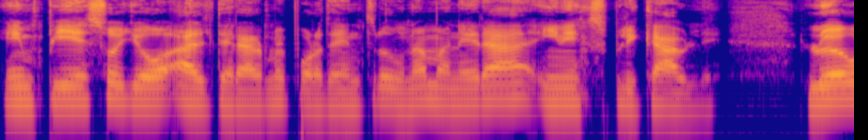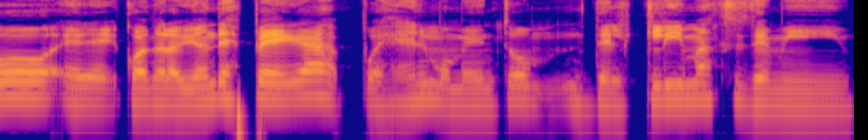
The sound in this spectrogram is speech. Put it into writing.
empiezo yo a alterarme por dentro de una manera inexplicable. Luego, eh, cuando el avión despega, pues es el momento del clímax de mi,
